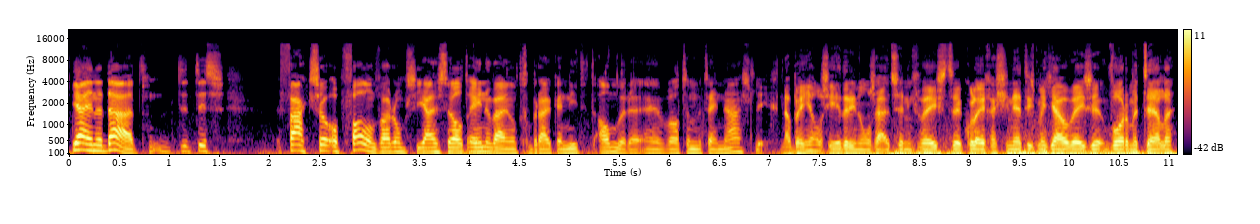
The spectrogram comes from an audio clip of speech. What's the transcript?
Ja, inderdaad. Het is vaak zo opvallend waarom ze juist wel het ene weiland gebruiken... en niet het andere, wat er meteen naast ligt. Nou ben je al eens eerder in onze uitzending geweest. Collega Jeanette is met jou wezen wormen tellen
